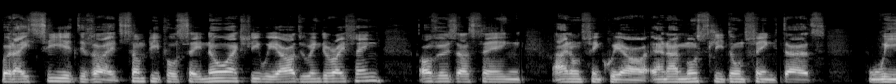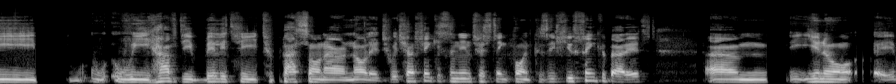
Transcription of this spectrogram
but I see a divide. Some people say, no, actually, we are doing the right thing. Others are saying, I don't think we are. And I mostly don't think that we we have the ability to pass on our knowledge, which I think is an interesting point. Because if you think about it, um, you know, eh,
